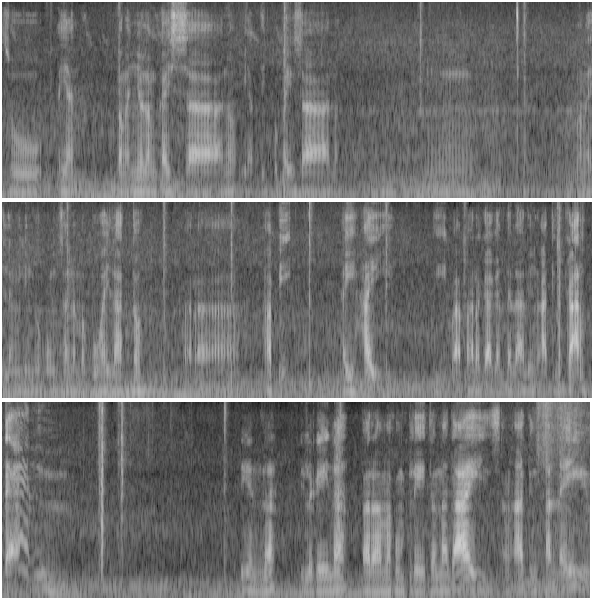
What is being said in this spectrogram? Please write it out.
So, ayan. Abangan nyo lang guys sa ano, i-update ko kayo sa ano, kung mga ilang linggo kung sana mabuhay lahat to para happy. Hay hay. Di ba para gaganda lalo yung ating garden. Iyan na. Ilagay na para makumpleto na guys ang ating tanim.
